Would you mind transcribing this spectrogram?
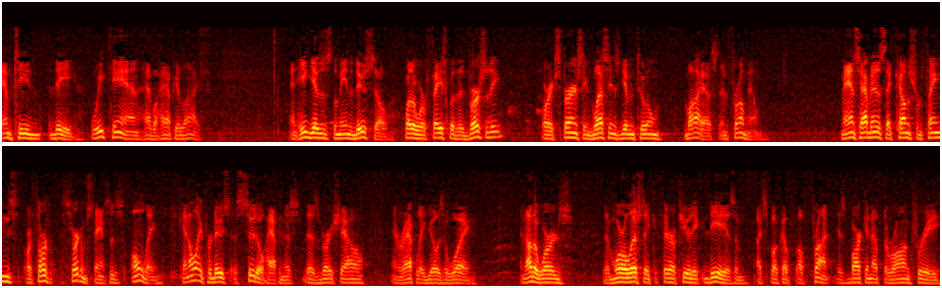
MTD. We can have a happy life. And He gives us the means to do so, whether we're faced with adversity or experiencing blessings given to Him by us and from Him. Man's happiness that comes from things or th- circumstances only can only produce a pseudo happiness that is very shallow and rapidly goes away. In other words, the moralistic therapeutic deism I spoke of up front is barking up the wrong tree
